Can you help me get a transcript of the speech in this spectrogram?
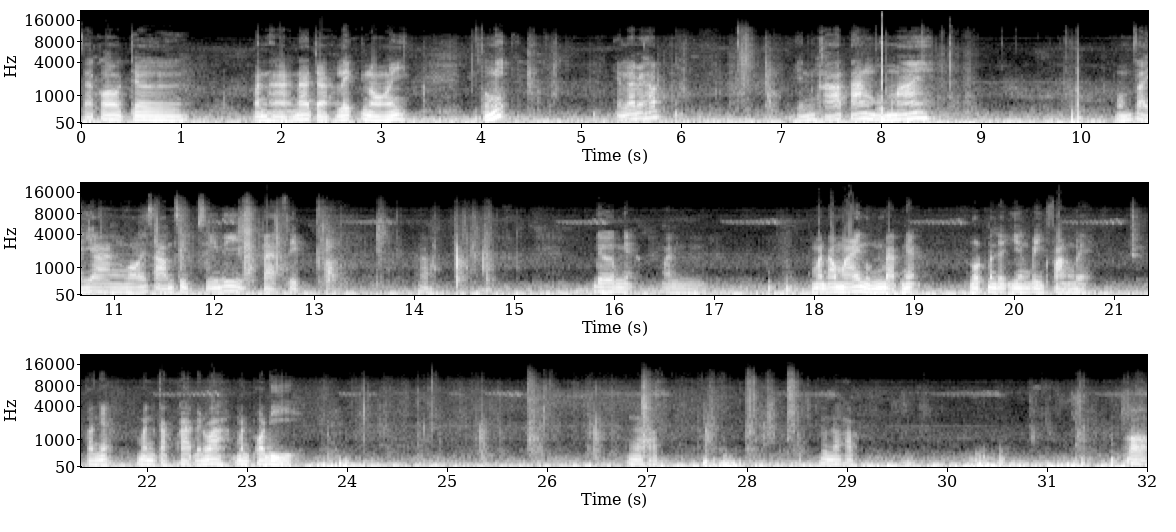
แต่ก็เจอปัญหาน่าจะเล็กน้อย ตรงนี้ เห็นอะไรไหมครับ เห็นขาตั้งผมไหมผมใส่ยาง 130 ซีรีส์ 80 ครับ เดิมเนี่ย มัน มันเอาไม้หนุนแบบเนี้ย รถมันจะเอียงไปอีกฝั่งเลย ตอนนี้มันกลับกลายเป็นว่ามันพอดีนะครับดูนะครับ ก็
